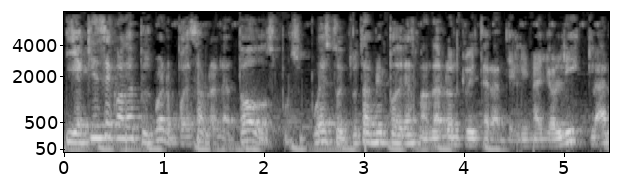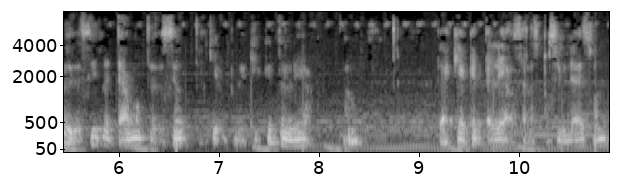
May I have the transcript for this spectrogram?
Y aquí en Seconda, pues bueno, puedes hablarle a todos, por supuesto. Y tú también podrías mandarlo en Twitter a Angelina Jolie, claro, y decirle te amo, te deseo, te quiero, de aquí que te lea, ¿no? De aquí a que te lea, o sea, las posibilidades son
